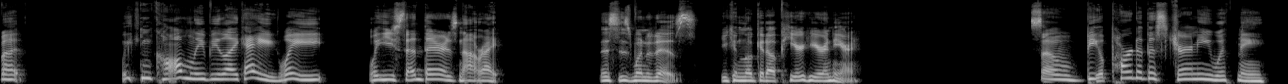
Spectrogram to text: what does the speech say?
But we can calmly be like, hey, wait, what you said there is not right. This is what it is. You can look it up here, here, and here. So be a part of this journey with me.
